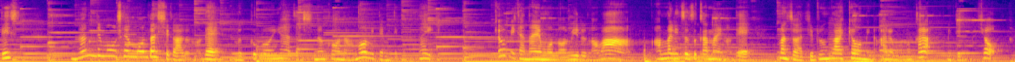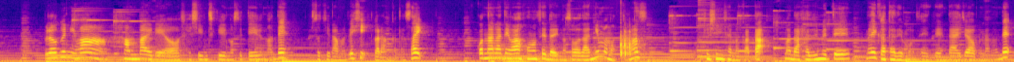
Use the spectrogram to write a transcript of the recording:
いです。何でも専門雑誌があるのでムック本や雑誌のコーナーも見てみてください。興味がないものを見るのはあんまり続かないのでまずは自分が興味のあるものから見てみましょう。ブログには販売例を写真付きで載せているのでそちらもぜひご覧ください。ここならでは本世代の相談にも載ってます。初心者の方まだ始めてない方でも全然大丈夫なので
